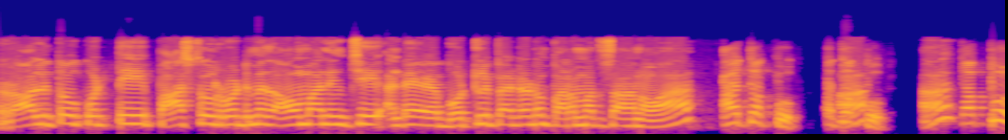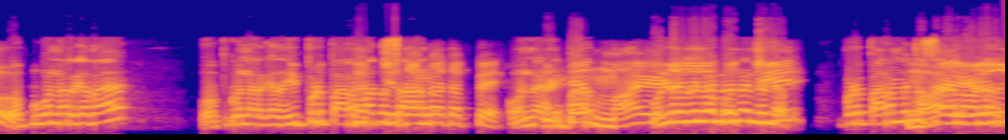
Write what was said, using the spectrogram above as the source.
రాళ్ళతో కొట్టి పాస్టల్ రోడ్డు మీద అవమానించి అంటే బొట్లు పెట్టడం పరమత సహనమా? తప్పు? తప్పు? తప్పు. ఒప్పుకున్నారు కదా? ఒప్పుకున్నారు కదా? ఇప్పుడు పరమత సహనం తప్పే. ఉండండి. ఇప్పుడు పరమిత సహనం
